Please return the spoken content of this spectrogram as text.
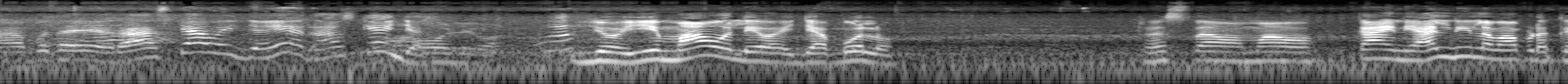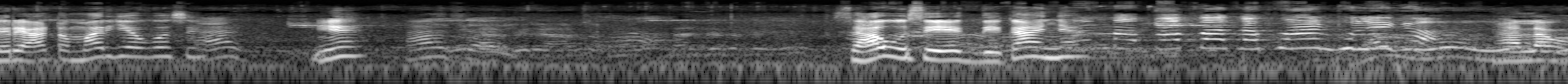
આ બધા રાસ ક્યાં વઈ જાય? રાસ ક્યાં જાય? લ્યો એ માવો લેવાય જા બોલો. રસ્તામાં માવો. કાંઈ નહીં હાલ નીલમ આપણા ઘરે આટો મારી આવો છે. હે? જાવું છે એક દી કાં અહીંયા મમ્મા પપ્પા તો ફોન ભૂલી ગયો. હા લાવો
